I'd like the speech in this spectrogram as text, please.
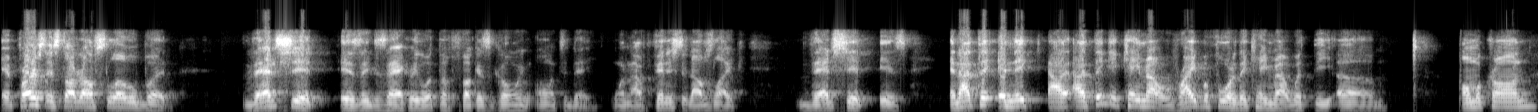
at first, it started off slow, but that shit is exactly what the fuck is going on today. When I finished it, I was like, that shit is, and I think, and they, I, I think it came out right before they came out with the um, Omicron.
